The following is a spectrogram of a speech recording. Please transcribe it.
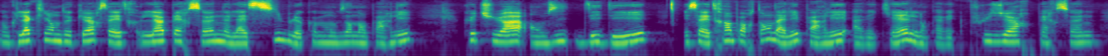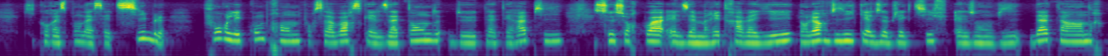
Donc la cliente de cœur, ça va être la personne, la cible, comme on vient d'en parler, que tu as envie d'aider Et ça va être important d'aller parler avec elle, donc avec plusieurs personnes qui correspondent à cette cible, pour les comprendre, pour savoir ce qu'elles attendent de ta thérapie, ce sur quoi elles aimeraient travailler dans leur vie, quels objectifs elles ont envie d'atteindre,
